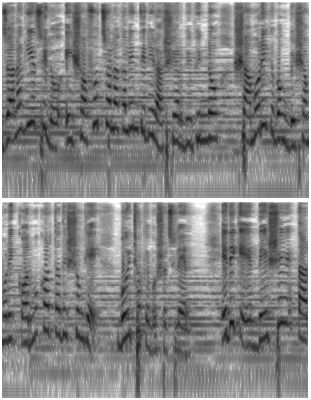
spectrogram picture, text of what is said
জানা গিয়েছিল, এই সফর চলাকালীন তিনি রাশিয়ার বিভিন্ন সামরিক এবং বেসামরিক কর্মকর্তাদের সঙ্গে বৈঠকে বসেছিলেন। এদিকে দেশে তার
